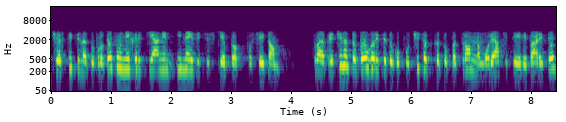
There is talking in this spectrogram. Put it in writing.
чертите на добродетелния християнин и на езическия бог Посейдон. Това е причината българите да го почитат като патрон на моряците и рибарите,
